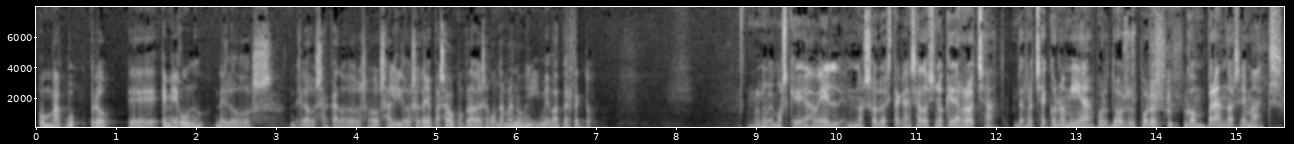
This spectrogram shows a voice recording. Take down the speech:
un MacBook Pro M1 de los de los sacados o salidos el año pasado comprado de segunda mano y me va perfecto bueno, vemos que Abel no solo está cansado, sino que derrocha, derrocha economía por todos sus poros comprándose Max.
